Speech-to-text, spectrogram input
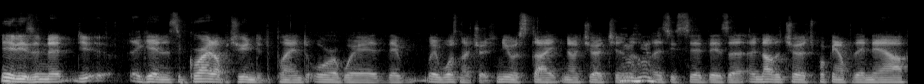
It is, and it, again, it's a great opportunity to plan to Aura where there there was no church, new estate, no church, and mm-hmm. as you said, there's a, another church popping up there now,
